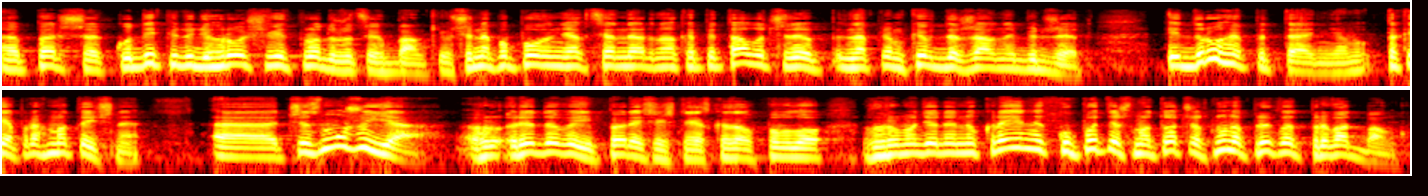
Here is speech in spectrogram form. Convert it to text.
Е, Перше, куди підуть гроші від продажу цих банків? Чи на поповнення акціонерного капіталу, чи напрямки в державний бюджет? І друге питання, таке прагматичне. Е, Чи зможу я, рядовий пересічний, як сказав Павло, громадянин України, купити шматочок, ну, наприклад, Приватбанку?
